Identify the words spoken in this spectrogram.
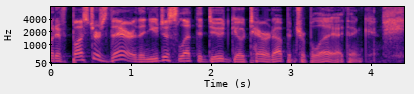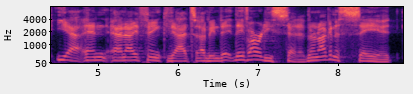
But if Buster's there, then you just let the dude go tear it up in AAA. I think. Yeah, and and I think that I mean they, they've already said it. They're not going to say it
